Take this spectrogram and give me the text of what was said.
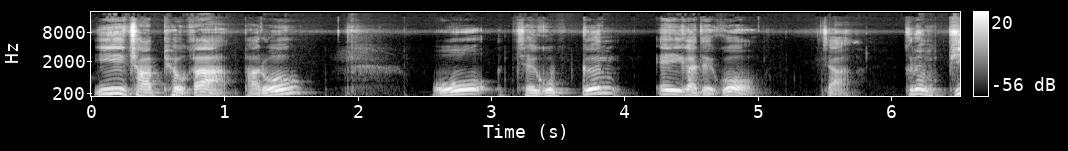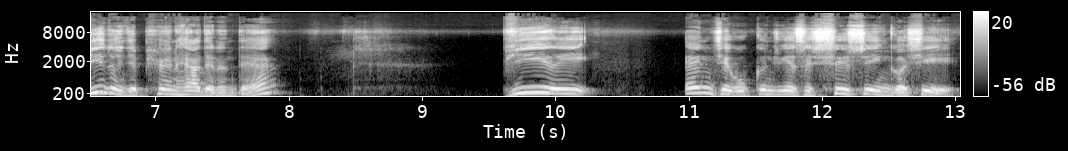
이 좌표가 바로 5 제곱근 a가 되고 자 그럼 b도 이제 표현해야 되는데 b의 n제곱근 중에서 실수인 것이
